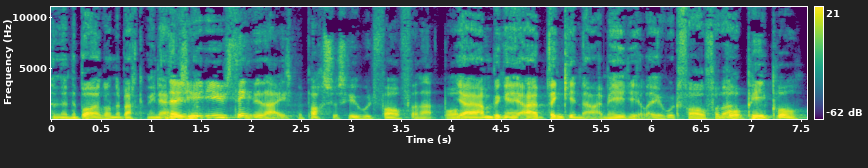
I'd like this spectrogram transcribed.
and then the boil on the back of my neck. Now you, you think that that is preposterous? Who would fall for that? But yeah, I'm beginning, I'm thinking that immediately it would fall for that. but people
